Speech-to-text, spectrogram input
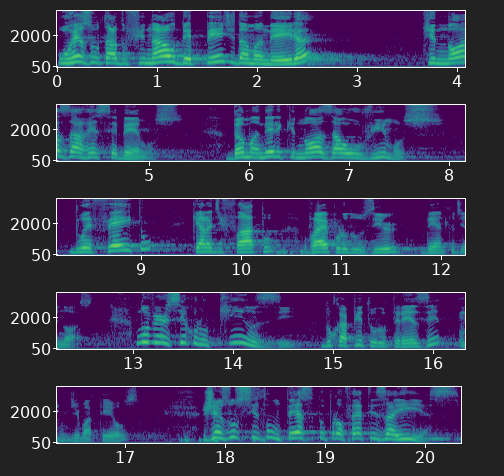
O resultado final depende da maneira que nós a recebemos, da maneira que nós a ouvimos, do efeito que ela de fato vai produzir dentro de nós. No versículo 15 do capítulo 13 de Mateus, Jesus cita um texto do profeta Isaías,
